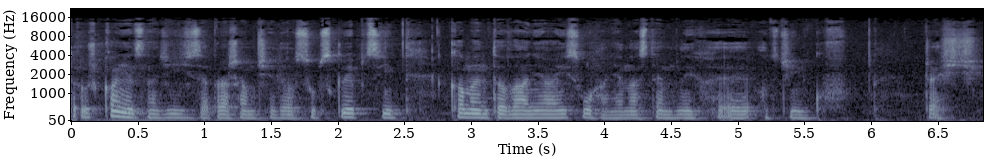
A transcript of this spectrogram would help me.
To już koniec na dziś. Zapraszam Cię do subskrypcji, komentowania i słuchania następnych e, odcinków. Cześć.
